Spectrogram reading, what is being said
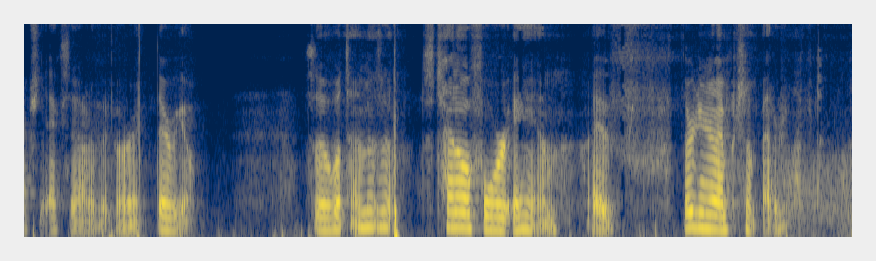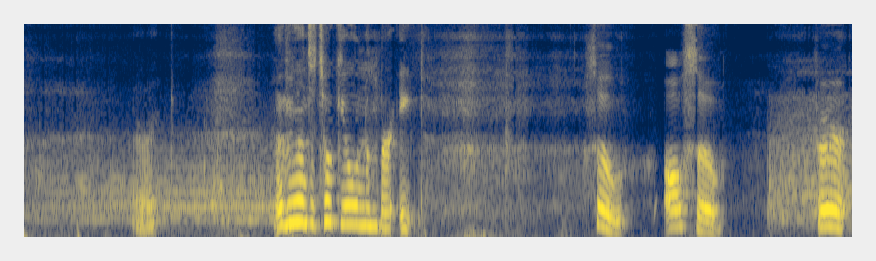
actually exit out of it. Alright, there we go. So what time is it? It's 10.04 a.m. I have 39% battery left. Alright. Moving on to Tokyo number 8. So, also, for,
